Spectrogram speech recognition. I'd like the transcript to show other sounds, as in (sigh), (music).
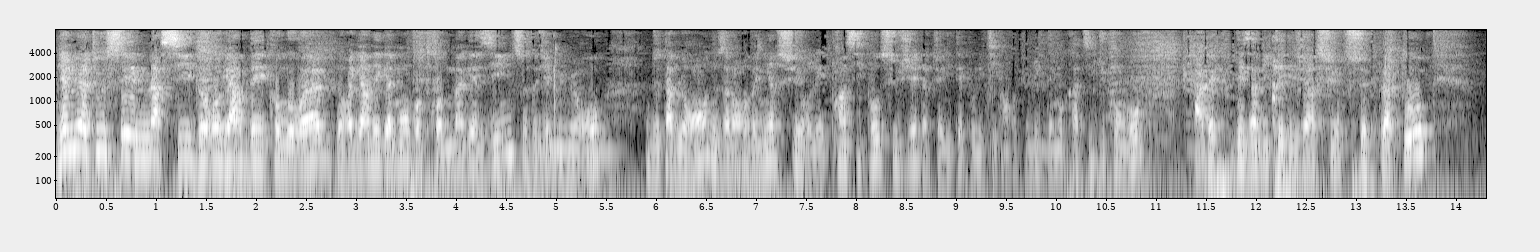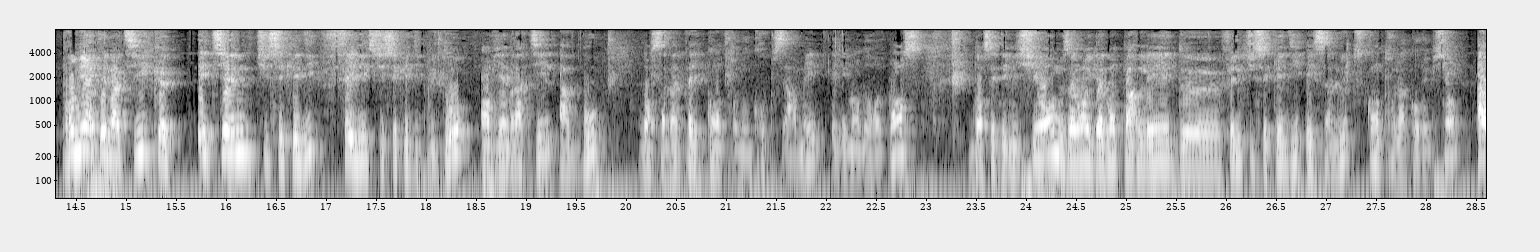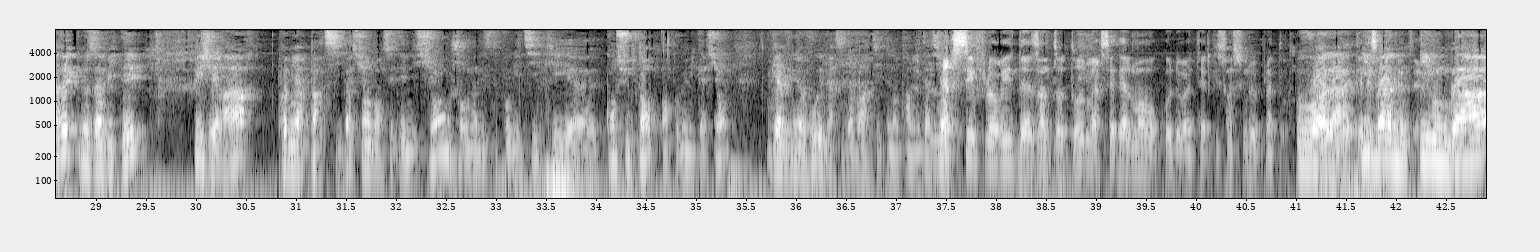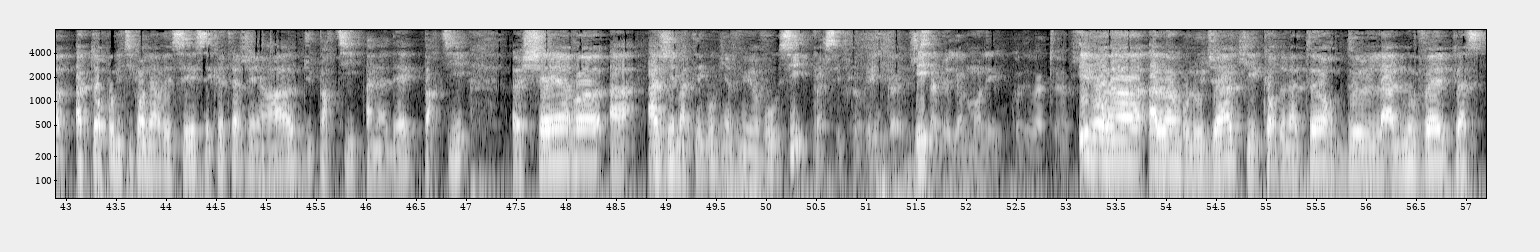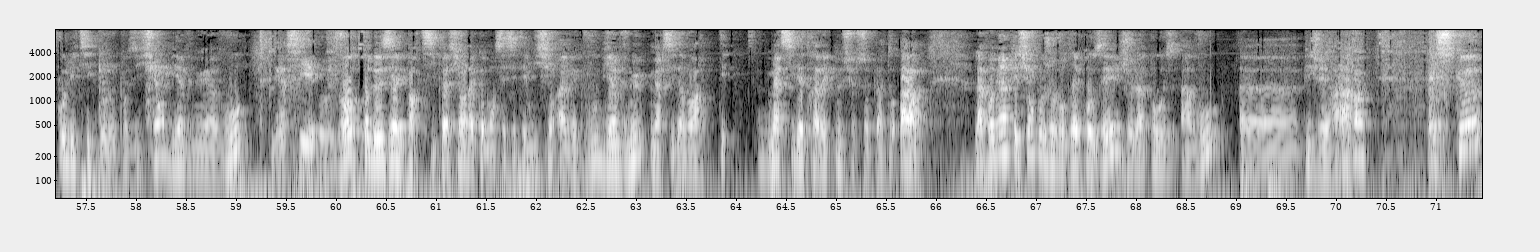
Bienvenue à tous et merci de regarder Congo Web, de regarder également votre magazine, ce deuxième numéro de Table Ronde. Nous allons revenir sur les principaux sujets d'actualité politique en République démocratique du Congo avec des invités déjà sur ce plateau. Première thématique, Étienne Tshisekedi, Félix Tshisekedi plutôt, en viendra-t-il à bout dans sa bataille contre le groupe armés, élément de réponse dans cette émission. Nous allons également parler de Félix Tshisekedi et sa lutte contre la corruption avec nos invités. Puis Gérard, première participation dans cette émission, journaliste politique et euh, consultant en communication. Bienvenue à vous et merci d'avoir accepté notre invitation. Merci Floris Desantoto, merci également aux co-débatteurs qui sont sur le plateau. Voilà, Ivan Ilunga, acteur politique en RDC, secrétaire général du parti ANADEC, parti cher euh, à AG Matebo, bienvenue à vous aussi. Merci Floride, je salue également les co-débatteurs. Et voilà Alain Bolodja qui est coordonnateur de la nouvelle classe politique de l'opposition, bienvenue à vous. Merci et bonjour. Votre deuxième participation, on a commencé cette émission avec vous, bienvenue, merci d'avoir merci d'être avec nous sur ce plateau. Alors, la première question que je voudrais poser, je la pose à vous, euh, Gérard. Est-ce que,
